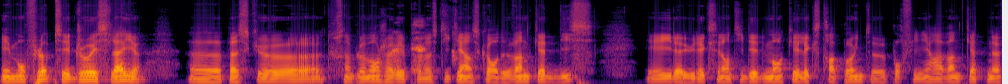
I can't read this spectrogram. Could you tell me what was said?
Et mon flop c'est Joe Sly parce que tout simplement j'avais pronostiqué un score de 24-10 et il a eu l'excellente idée de manquer l'extra point pour finir à 24-9.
